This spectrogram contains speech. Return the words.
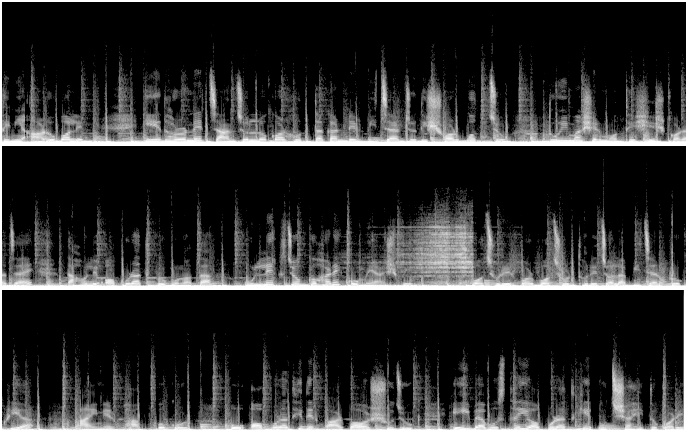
তিনি আরও বলেন, এ ধরনের চাঞ্চল্যকর হত্যাকাণ্ডের বিচার যদি সর্বোচ্চ দুই মাসের মধ্যে শেষ করা যায়, তাহলে অপরাধ প্রবণতা উল্লেখযোগ্য হারে কমে আসবে। বছরের পর বছর ধরে চলা বিচার প্রক্রিয়া আইনের ফাঁক ফোকর ও অপরাধীদের পার পাওয়ার সুযোগ এই ব্যবস্থাই অপরাধকে উৎসাহিত করে।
